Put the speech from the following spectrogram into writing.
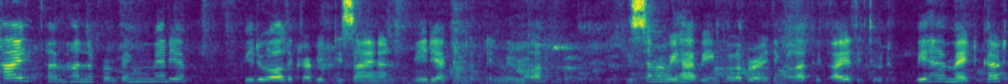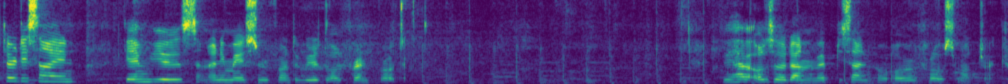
Hi, I'm Hanna from Penguin Media. We do all the graphic design and media content in Vimala. This summer we have been collaborating a lot with iAttitude. We have made character design, game views and animation for the Virtual Friend project. We have also done web design for Overflow Smart Track.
